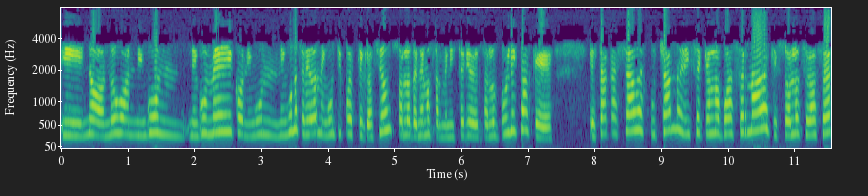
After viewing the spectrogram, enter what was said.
Y no, no hubo ningún ningún médico, ningún ninguno se le ningún tipo de explicación. Solo tenemos al Ministerio de Salud Pública que está callado escuchando y dice que él no puede hacer nada, que solo se va a hacer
